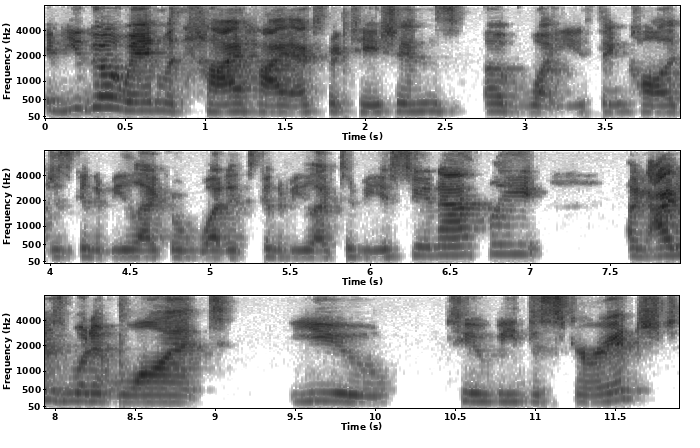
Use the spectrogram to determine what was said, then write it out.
if you go in with high high expectations of what you think college is going to be like or what it's going to be like to be a student athlete like i just wouldn't want you to be discouraged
